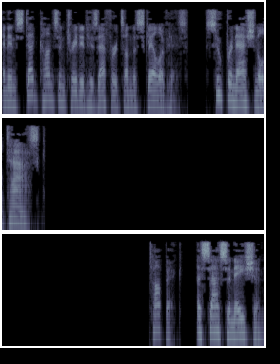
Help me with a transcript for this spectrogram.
and instead concentrated his efforts on the scale of his supranational task. Assassination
